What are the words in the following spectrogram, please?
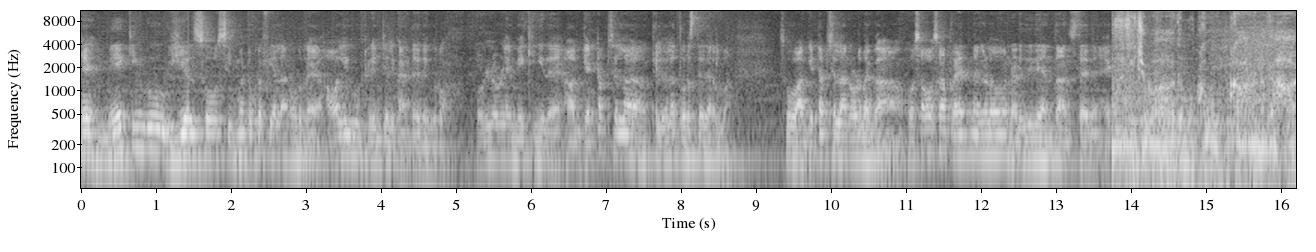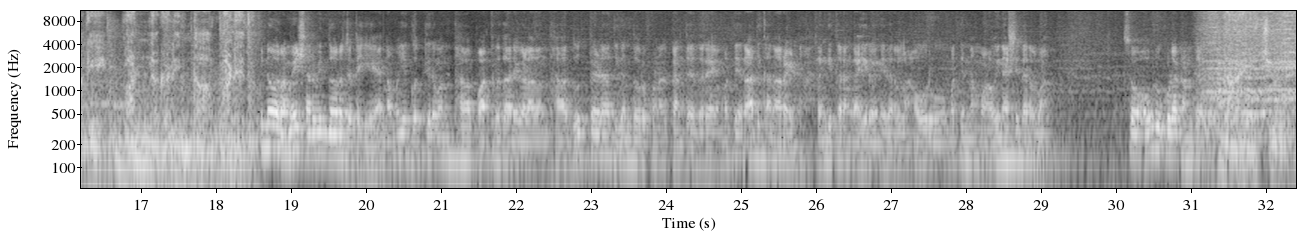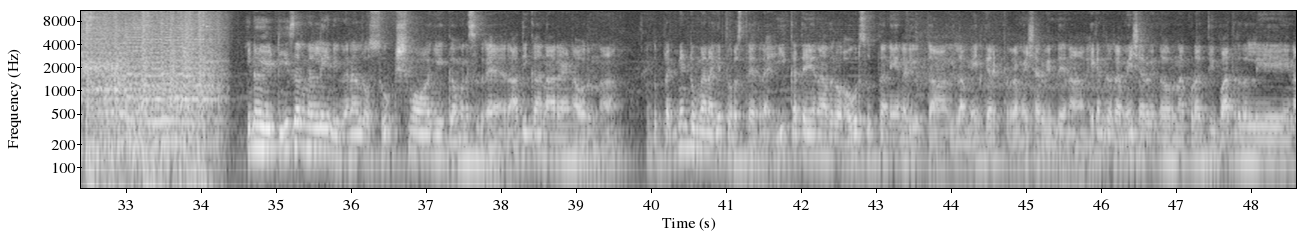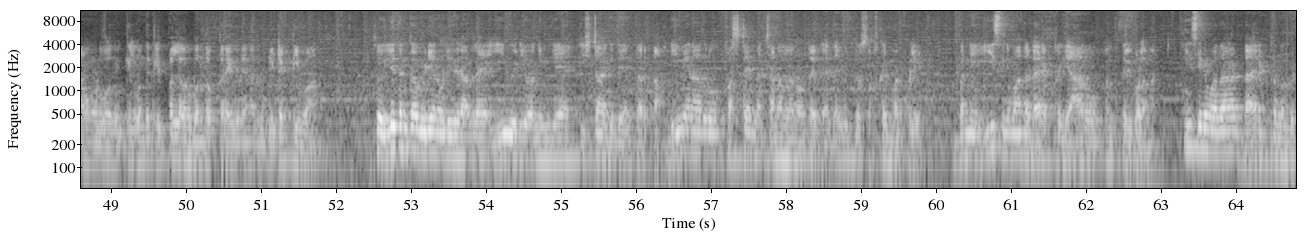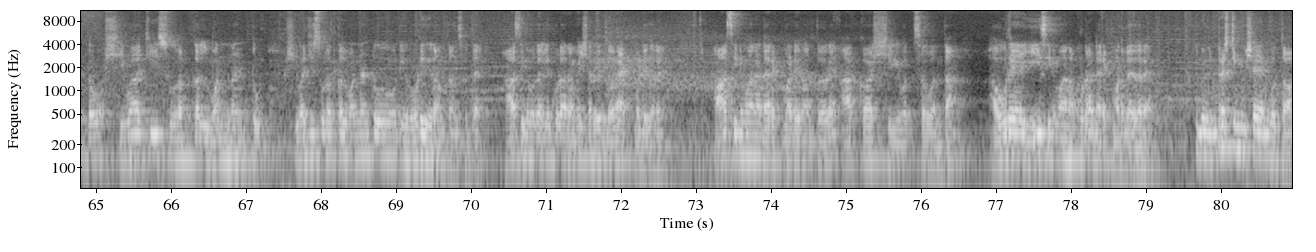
ಹೇ ಮೇಕಿಂಗು ವಿಜುವಲ್ಸು ಸಿನಿಮಾಟೋಗ್ರಫಿ ಎಲ್ಲ ನೋಡಿದ್ರೆ ಹಾಲಿವುಡ್ ರೇಂಜಲ್ಲಿ ಕಾಣ್ತಾ ಇದೆ ಗುರು. ಒಳ್ಳೊಳ್ಳೆ ಮೇಕಿಂಗ್ ಇದೆ. ಆ ಗೆಟಪ್ಸ್ ಎಲ್ಲ ಕೆಲವೆಲ್ಲ ತೋರಿಸ್ತಾ ಇದ್ದಾರಲ್ವ ಸೊ ಆ ಗೆಟಪ್ಸ್ ಎಲ್ಲ ನೋಡಿದಾಗ ಹೊಸ ಹೊಸ ಪ್ರಯತ್ನಗಳು ನಡೆದಿದೆ ಅಂತ ಅನಿಸ್ತಾ ಇದೆ. ನಿಜವಾದ ಮುಖವು ಕಾಣದ ಹಾಗೆ ಬಣ್ಣಗಳಿಂದ ಬಳೆದು ಇನ್ನು ರಮೇಶ್ ಅರವಿಂದ್ ಅವರ ಜೊತೆಗೆ ನಮಗೆ ಗೊತ್ತಿರುವಂತಹ ಪಾತ್ರಧಾರಿಗಳಾದಂತಹ ದೂತ್ಪೇಡ ದಿಗಂತ್ ಅವರು ಕೂಡ ಕಾಣ್ತಾ ಇದ್ದಾರೆ. ಮತ್ತು ರಾಧಿಕಾ ನಾರಾಯಣ್ ರಂಗಿತರಂಗ ಹೀರೋಯಿನ್ ಇದಾರಲ್ಲ ಅವರು ಮತ್ತು ನಮ್ಮ ಅವಿನಾಶ್ ಇದ್ದಾರಲ್ವ ಸೊ ಅವರು ಕೂಡ ಕಾಣ್ತಾ ಇದ್ದಾರೆ. ಇನ್ನು ಈ ಟೀಸರ್ನಲ್ಲಿ ನೀವೇನಾದರೂ ಸೂಕ್ಷ್ಮವಾಗಿ ಗಮನಿಸಿದ್ರೆ ರಾಧಿಕಾ ನಾರಾಯಣ್ ಅವರನ್ನ ಒಂದು ಪ್ರೆಗ್ನೆಂಟ್ ವುಮೆನ್ ಆಗಿ ತೋರಿಸ್ತಾ ಇದ್ದಾರೆ ಈ ಕತೆ ಏನಾದರೂ ಅವ್ರ ಸುತ್ತನೇ ನಡೆಯುತ್ತಾ? ಇಲ್ಲ ಮೇನ್ ಕ್ಯಾರೆಕ್ಟರ್ ರಮೇಶ್ ಅರವಿಂದೇನಾ? ಯಾಕಂದರೆ ರಮೇಶ್ ಅರವಿಂದ್ ಅವ್ರನ್ನ ಕೂಡ ದ್ವಿಪಾತ್ರದಲ್ಲಿ ನಾವು ನೋಡ್ಬೋದು. ಕೆಲವೊಂದು ಕ್ಲಿಪ್ಪಲ್ಲಿ ಅವ್ರು ಬಂದೋಗ್ತಾರೆ, ಇವರೇನಾದರೂ ಡಿಟೆಕ್ಟಿವಾ ಸೊ ಇಲ್ಲಿ ತನಕ ವಿಡಿಯೋ ನೋಡಿದ್ದೀರಾ ಅಂದರೆ, ಈ ವಿಡಿಯೋ ನಿಮಗೆ ಇಷ್ಟ ಆಗಿದೆ ಅಂತ ಅರ್ಥ. ನೀವೇನಾದರೂ ಫಸ್ಟ್ ಟೈಮ್ ನನ್ನ ಚಾನಲ್ನ ನೋಡ್ತಾ ಇದ್ದರೆ ದಯವಿಟ್ಟು ಸಬ್ಸ್ಕ್ರೈಬ್ ಮಾಡ್ಕೊಳ್ಳಿ. ಬನ್ನಿ, ಈ ಸಿನಿಮಾದ ಡೈರೆಕ್ಟರ್ ಯಾರು ಅಂತ ತಿಳ್ಕೊಳ್ಳೋಣ. ಈ ಸಿನಿಮಾದ ಡೈರೆಕ್ಟರ್ ಬಂದುಬಿಟ್ಟು Shivaji Surathkal one and two Shivaji Surathkal one and two ನೀವು ನೋಡಿದ್ದೀರಾ ಅಂತ ಅನಿಸುತ್ತೆ. ಆ ಸಿನಿಮಾದಲ್ಲಿ ಕೂಡ ರಮೇಶ್ ಅರವಿಂದ್ ಅವರು ಆ್ಯಕ್ಟ್ ಮಾಡಿದ್ದಾರೆ. ಆ ಸಿನಿಮಾನ ಡೈರೆಕ್ಟ್ ಮಾಡಿರೋಂಥವ್ರೆ ಆಕಾಶ್ ಶ್ರೀವತ್ಸವ್ ಅಂತ. ಅವರೇ ಈ ಸಿನಿಮಾನ ಕೂಡ ಡೈರೆಕ್ಟ್ ಮಾಡ್ತಾ ಇದ್ದಾರೆ. ಇನ್ನು ಇಂಟ್ರೆಸ್ಟಿಂಗ್ ವಿಷಯ ಏನು ಗೊತ್ತಾ?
